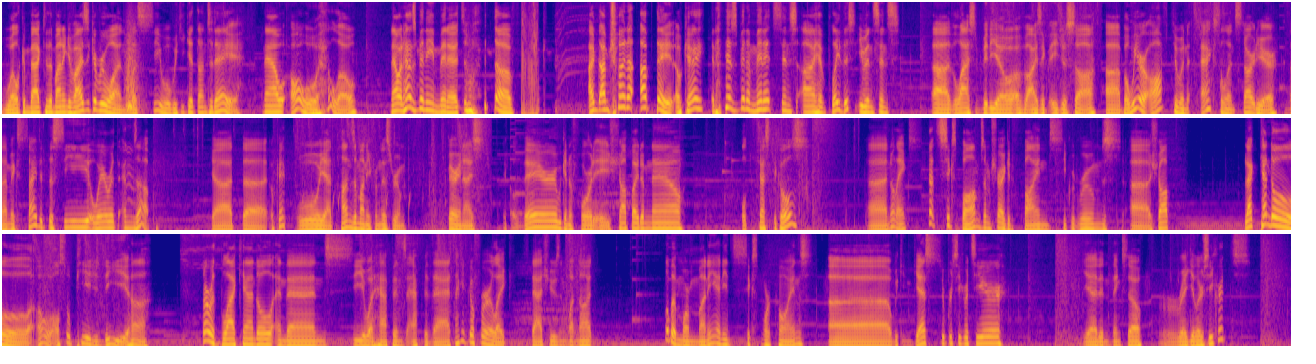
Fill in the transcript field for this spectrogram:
Welcome back to the Binding of Isaac, everyone. Let's see what we can get done today. Now, oh, hello. Now, it has been a minute. What the? I'm, I'm trying to update, okay? It has been a minute since I have played this, even since uh, the last video of Isaac that you just saw. Uh, but we are off to an excellent start here. I'm excited to see where it ends up. Got, uh, okay. Oh, yeah, tons of money from this room. Very nice. Nickel there. We can afford a shop item now. Old testicles. Uh, no thanks. Got six bombs. I'm sure I could find secret rooms. Uh, shop. Black candle. Oh, also PhD, huh? Start with black candle and then see what happens after that. I could go for like statues and whatnot. A little bit more money. I need six more coins. Uh, we can guess super secrets here. Yeah, I didn't think so. Regular secrets.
